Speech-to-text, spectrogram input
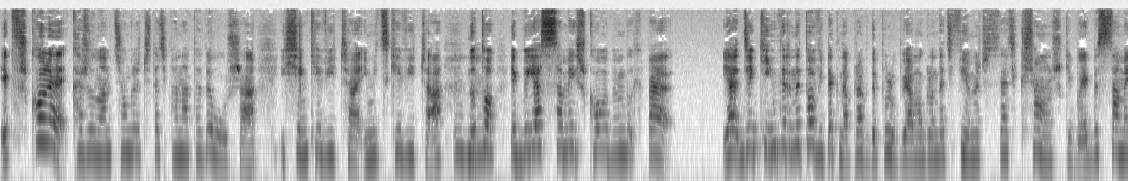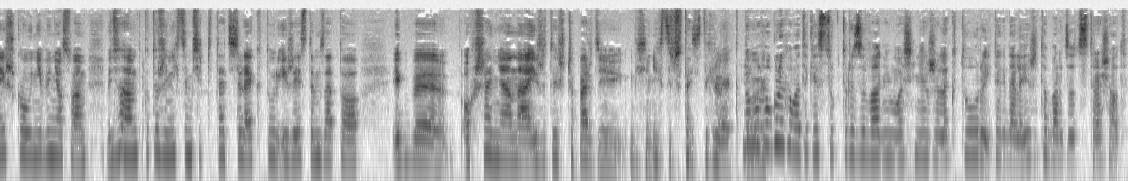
jak w szkole każą nam ciągle czytać pana Tadeusza i Sienkiewicza i Mickiewicza, no to jakby ja z samej szkoły bym chyba ja dzięki internetowi tak naprawdę polubiłam oglądać filmy, czytać książki, bo jakby z samej szkoły nie wyniosłam. Wyniosłam tylko to, że nie chce mi się czytać lektur i że jestem za to jakby ochrzeniana i że to jeszcze bardziej mi się nie chce czytać tych lektur. No bo w ogóle chyba takie strukturyzowanie właśnie, że lektury i tak dalej, że to bardzo odstrasza od,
